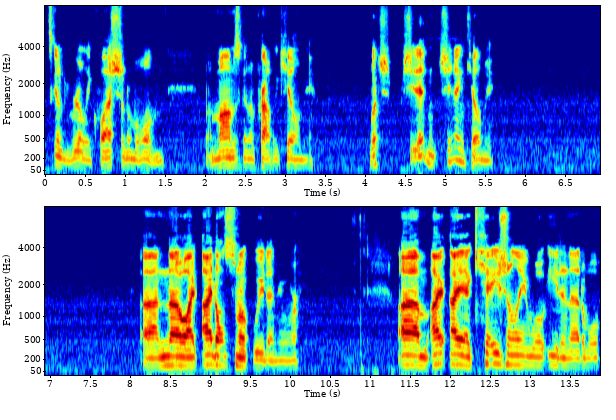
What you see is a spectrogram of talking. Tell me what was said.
it's going to be really questionable. And my mom's going to probably kill me, which she didn't. She didn't kill me. Uh, no, I, I don't smoke weed anymore. Um, I, I occasionally will eat an edible.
